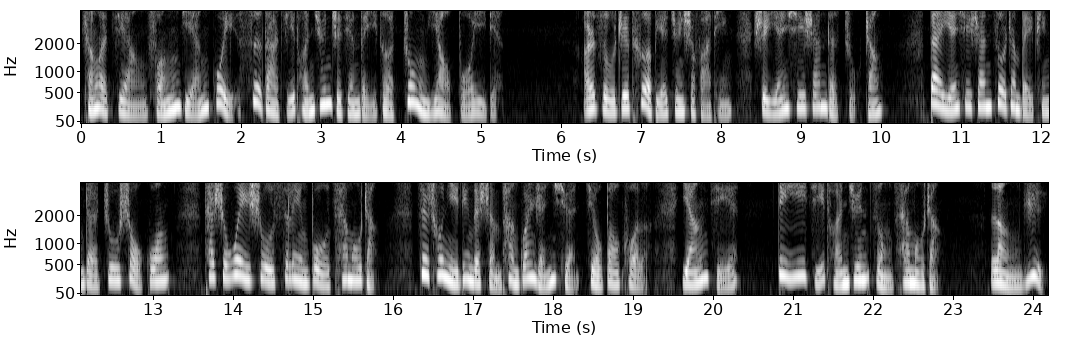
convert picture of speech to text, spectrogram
成了蒋、冯、阎、桂四大集团军之间的一个重要博弈点。而组织特别军事法庭是阎锡山的主张。代阎锡山坐镇北平的朱寿光，他是卫戍司令部参谋长，最初拟定的审判官人选就包括了杨杰，第一集团军总参谋长，冷玉。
